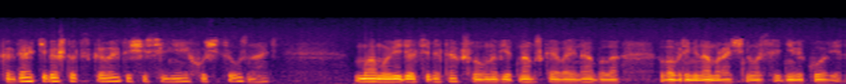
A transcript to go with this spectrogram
Когда от тебя что-то скрывают, еще сильнее хочется узнать. Мама ведет себя так, словно Вьетнамская война была во времена мрачного Средневековья.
